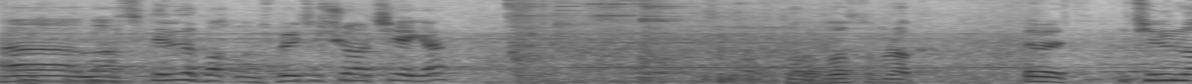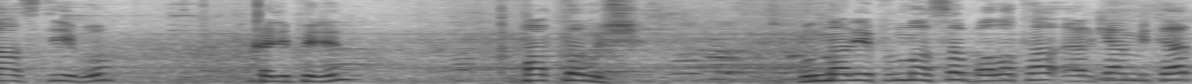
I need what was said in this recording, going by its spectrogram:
Ha, lastikleri de patlamış. Belki şu açıya gel. Toplası bırak. Evet, içinin lastiği bu. Kaliperin. Patlamış. Bunlar yapılmazsa balata erken biter.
